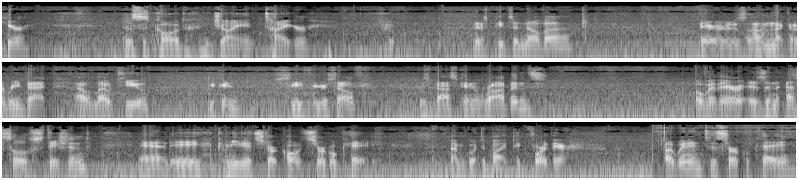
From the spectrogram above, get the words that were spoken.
here. This is called Giant Tiger. There's Pizza Nova, there's, I'm not to read that out loud to you. You can see for yourself. There's Baskin and Robbins. Over there is an Esso station and a convenience store called Circle K. I'm going to buy pick four there. I went into Circle K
